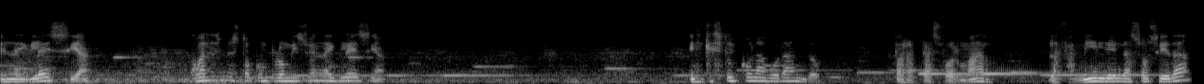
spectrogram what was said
en la iglesia? ¿Cuál es nuestro compromiso en la iglesia? ¿En qué estoy colaborando para transformar la familia y la sociedad?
